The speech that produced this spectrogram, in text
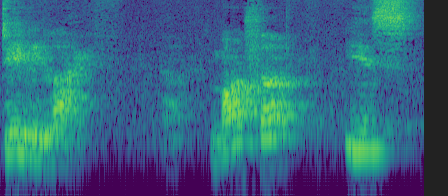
daily life. Uh, Martha is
